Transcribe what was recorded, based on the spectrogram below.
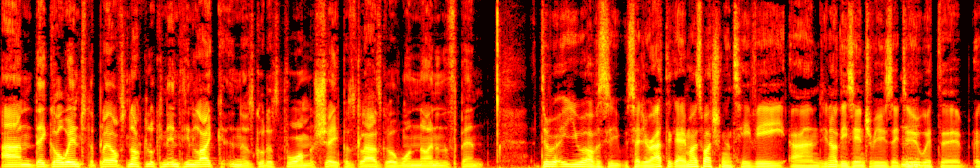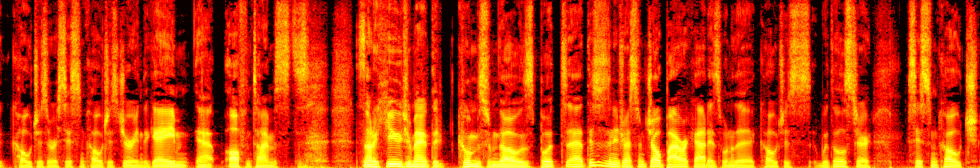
And they go into the playoffs not looking anything like in as good a form or shape as Glasgow one nine in the spin. You obviously said you were at the game. I was watching on TV, and you know these interviews they do Mhm. with the uh, coaches or assistant coaches during the game. Uh, oftentimes, there's, there's not a huge amount that comes from those, but uh, this is an interesting. Joe Barakat is one of the coaches with Ulster, assistant coach,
